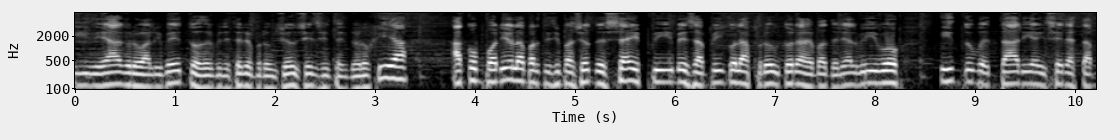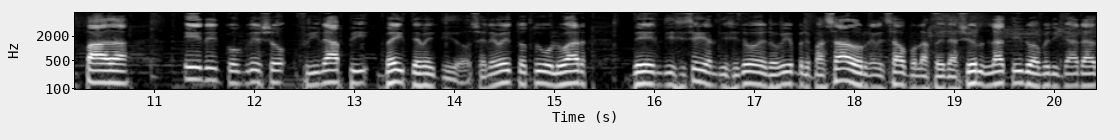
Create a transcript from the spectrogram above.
y de Agroalimentos del Ministerio de Producción, Ciencia y Tecnología, acompañó la participación de seis pymes apícolas productoras de material vivo, indumentaria y cena estampada en el Congreso Filapi 2022. El evento tuvo lugar del 16 al 19 de noviembre pasado, organizado por la Federación Latinoamericana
